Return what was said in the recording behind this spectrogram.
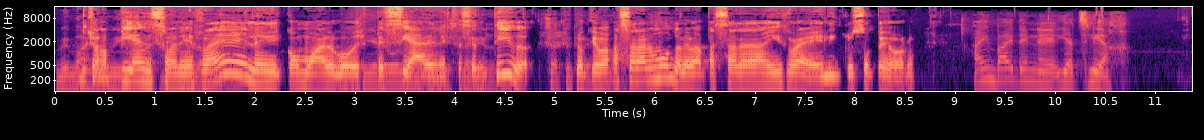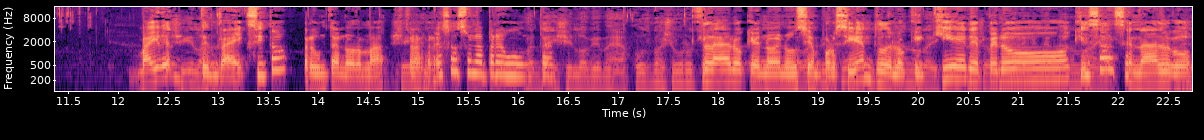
yo no pienso en Israel como algo especial en este sentido. Lo que va a pasar al mundo le va a pasar a Israel, incluso peor. ¿Biden tendrá éxito? Pregunta Norma. Esa es una pregunta. Claro que no en un 100% de lo que quiere, pero quizás en algo.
